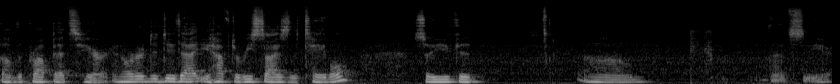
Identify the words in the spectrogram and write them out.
of the prop bets here. In order to do that, you have to resize the table. So you could, um, let's see here.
